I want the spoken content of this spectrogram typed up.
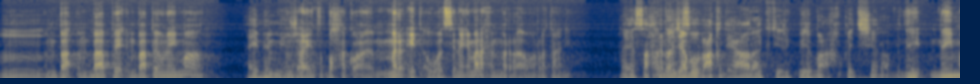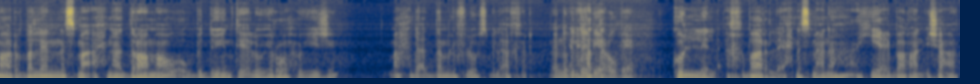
مبابي مبابي ونيمار. هي مهمة يعني. جايين تضحكوا. مرقت أول سنة ما راح نمرقها مرة ثانية اي صح لما جابوه بعقد إعارة كتير كبير مع حقيه الشراء ني نيمار ضلينا نسمع إحنا دراما وبده ينتقل ويروح ويجي. ما حدا قدم له فلوس بالآخر. لأنه يعني بده يبيع بيع كل الأخبار اللي إحنا سمعناها هي عبارة عن إشاعات.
